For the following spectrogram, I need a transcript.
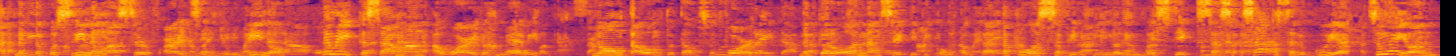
at nagtapos rin ng Master of Arts in Filipino na may kasamang Award of Merit noong taong 2004. Nagkaroon ng sertipikong pagtatapos sa Filipino Linguistics sa, sa, sa kasalukuyan. So ngayon,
